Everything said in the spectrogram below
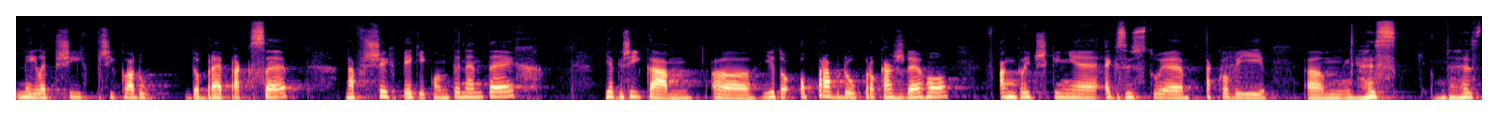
nejlepších příkladů dobré praxe na všech pěti kontinentech. Jak říkám, eh, je to opravdu pro každého. V angličtině existuje takový um, hezký hez,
